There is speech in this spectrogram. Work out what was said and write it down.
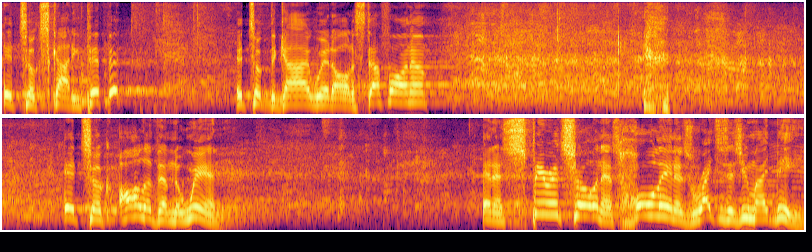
It took Scottie Pippen. It took the guy with all the stuff on him. it took all of them to win. And as spiritual and as holy and as righteous as you might be,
